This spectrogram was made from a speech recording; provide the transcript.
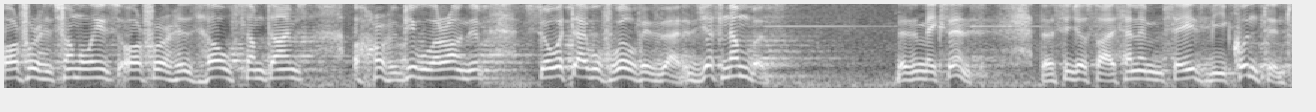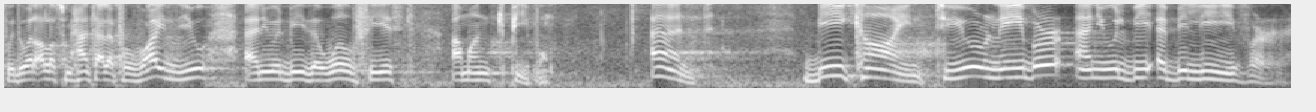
or for his families or for his health sometimes or people around him. So what type of wealth is that? It's just numbers. Doesn't make sense. The Messenger says, be content with what Allah subhanahu wa ta'ala provided you and you will be the wealthiest among people. And be kind to your neighbor and you will be a believer.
